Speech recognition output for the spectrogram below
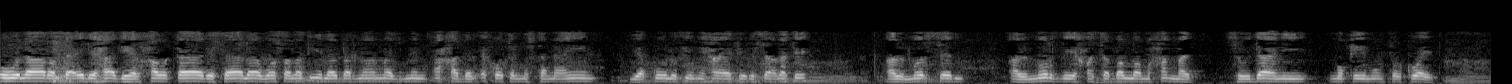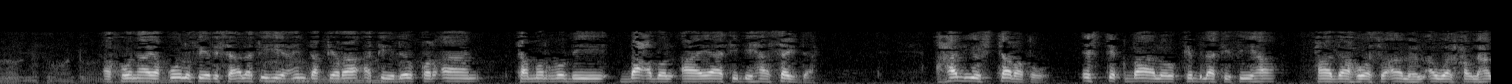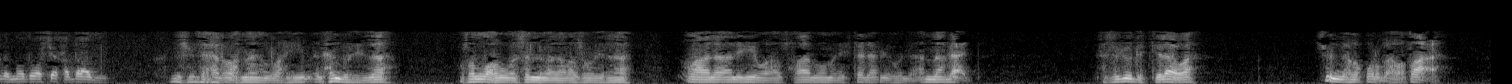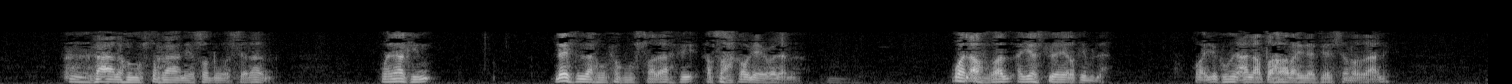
أولى رسائل هذه الحلقة رسالة وصلت إلى البرنامج من أحد الإخوة المستمعين. يقول في نهاية رسالته المرسل المرضي حسب الله محمد سوداني مقيم في الكويت. أخونا يقول في رسالته عند قراءتي للقرآن تمر بي بعض الآيات بها سجدة. هل يشترط استقبال القبلة فيها؟ هذا هو سؤاله الأول حول هذا الموضوع. شيخ عبد العزيز. بسم الله الرحمن الرحيم. الحمد لله وصلى الله وسلم على رسول الله وعلى آله وأصحابه من اهتدى بهدى أما بعد فسجود التلاوة سنة وقربة وطاعة. فعله المصطفى عليه الصلاة والسلام. ولكن ليس له حكم الصلاة في أصح قول العلماء. والأفضل أن يسجد إلى القبلة. وأن يكون على طهارة إذا تيسر ذلك.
